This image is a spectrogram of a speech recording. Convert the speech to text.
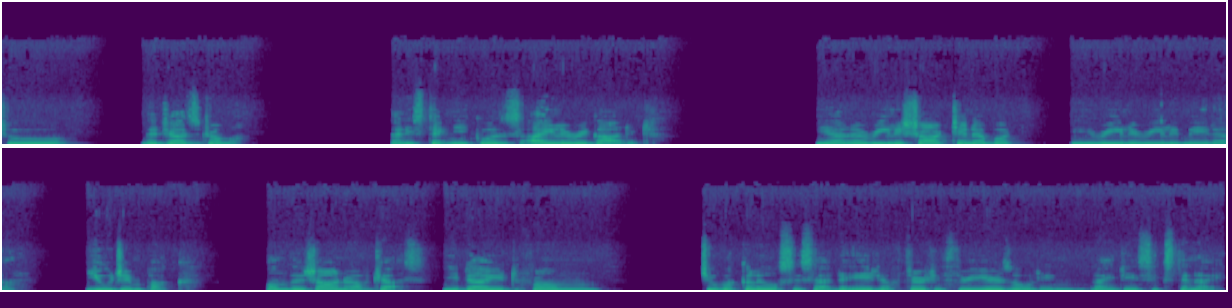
to the jazz drummer. And his technique was highly regarded. He had a really short tenor, but he really, really made a huge impact on the genre of jazz. He died from tuberculosis at the age of 33 years old in 1969.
